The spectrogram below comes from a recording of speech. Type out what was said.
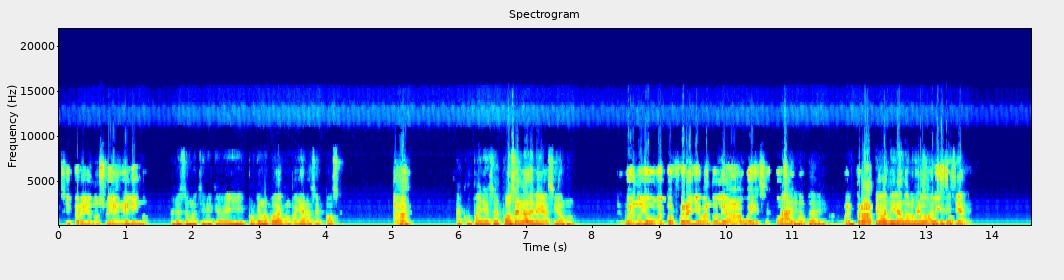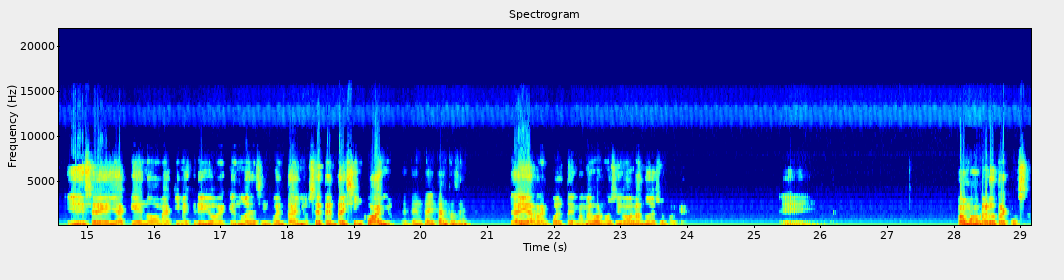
Sí, pero yo no soy angelino. Pero eso no tiene que ver. ¿Y por qué no puede acompañar a su esposa? ¿Ah? Acompaña a su esposa en la delegación. Bueno, yo voy por fuera llevándole agua y esas cosas, Ah, ya ¿no? está bien. Buen trato. Te va tirando los fuegos artificiales. Y dice ella que no, me- aquí me escribió eh, que no es de 50 años, 75 años. Setenta y tantos, ¿eh? De ahí arrancó el tema. Mejor no sigo hablando de eso porque eh, vamos a hablar de otra cosa.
